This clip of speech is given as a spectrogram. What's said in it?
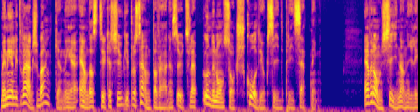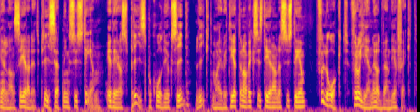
Men enligt Världsbanken är endast cirka 20 procent av världens utsläpp under någon sorts koldioxidprissättning. Även om Kina nyligen lanserade ett prissättningssystem är deras pris på koldioxid, likt majoriteten av existerande system, för lågt för att ge nödvändig effekt.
